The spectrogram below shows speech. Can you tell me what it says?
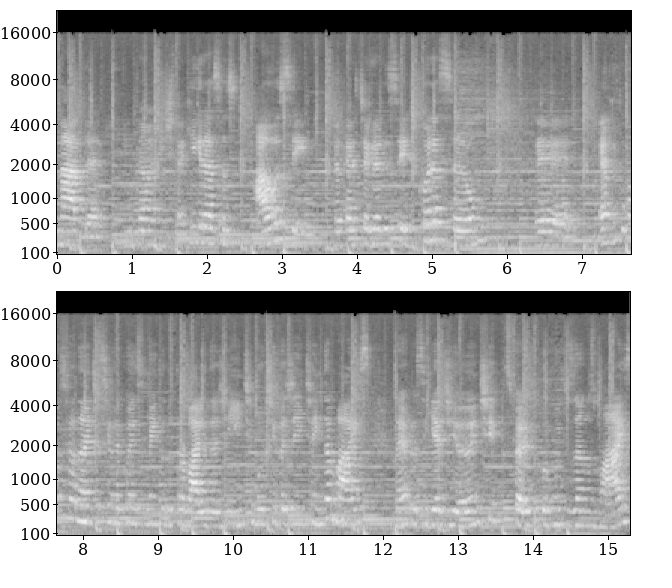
nada. Então a gente está aqui graças a você. Eu quero te agradecer de coração. É, é muito emocionante assim, o reconhecimento do trabalho da gente, motiva a gente ainda mais né, para seguir adiante. Espero que por muitos anos mais,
